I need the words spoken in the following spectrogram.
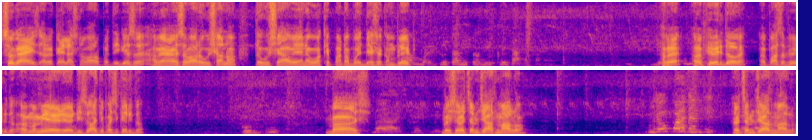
સો ગાઈઝ હવે કૈલાસનો વારો પતી ગયો છે. હવે આવ્યો છે વારો ઉષાનો. તો ઉષા હવે એને વોકે પાટા બોજ દેશે કમ્પ્લીટ હવે હવે ફેરવી દો હવે. હવે પાછો ફેરવી દો. હવે મમ્મી ડીશો આગી પાછી કરી દો. બસ. બસ હવે ચમચી હાથમાં હાલો હવે ચમચી હાથમાં હાલો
